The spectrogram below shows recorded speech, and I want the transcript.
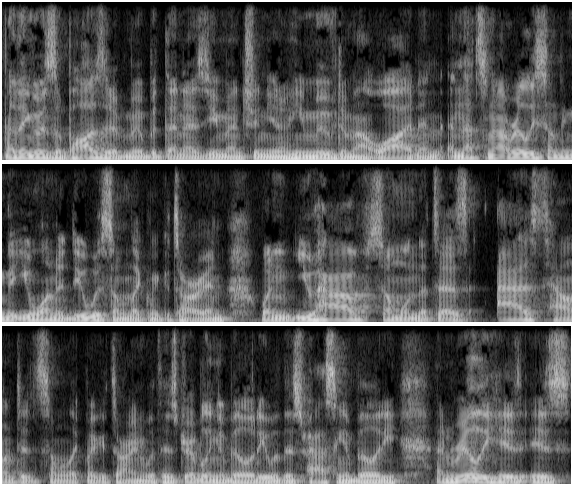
I think it was a positive move, but then as you mentioned, you know, he moved him out wide, and, and that's not really something that you want to do with someone like Mkhitaryan. When you have someone that's as as talented as someone like Mkhitaryan with his dribbling ability, with his passing ability, and really his his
